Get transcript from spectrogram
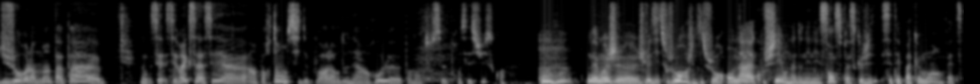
du jour au lendemain papa. donc c'est vrai que c'est assez important aussi de pouvoir leur donner un rôle pendant tout ce processus, quoi. Mmh Mais moi, je, je, le dis toujours, je dis toujours, on a accouché, on a donné naissance parce que c'était pas que moi en fait.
